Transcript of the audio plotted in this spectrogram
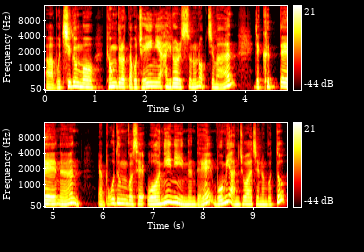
아, 뭐 지금 뭐 병 들었다고 죄인이야 이럴 수는 없지만 이제 그때는 모든 것에 원인이 있는데 몸이 안 좋아지는 것도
